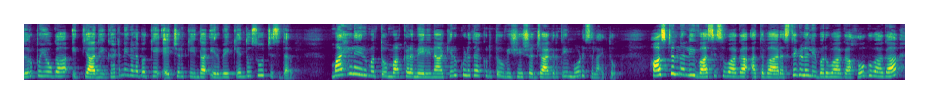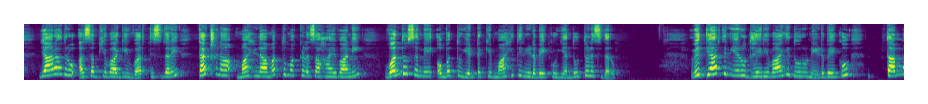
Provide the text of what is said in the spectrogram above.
ದುರುಪಯೋಗ ಇತ್ಯಾದಿ ಘಟನೆಗಳ ಬಗ್ಗೆ ಎಚ್ಚರಿಕೆಯಿಂದ ಇರಬೇಕೆಂದು ಸೂಚಿಸಿದರು. ಮಹಿಳೆಯರು ಮತ್ತು ಮಕ್ಕಳ ಮೇಲಿನ ಕಿರುಕುಳದ ಕುರಿತು ವಿಶೇಷ ಜಾಗೃತಿ ಮೂಡಿಸಲಾಯಿತು. ಹಾಸ್ಟೆಲ್ನಲ್ಲಿ ವಾಸಿಸುವಾಗ ಅಥವಾ ರಸ್ತೆಗಳಲ್ಲಿ ಬರುವಾಗ ಹೋಗುವಾಗ ಯಾರಾದರೂ ಅಸಭ್ಯವಾಗಿ ವರ್ತಿಸಿದರೆ ತಕ್ಷಣ ಮಹಿಳಾ ಮತ್ತು ಮಕ್ಕಳ ಸಹಾಯವಾಣಿ ಒಂದು ಸೊನ್ನೆ ಒಂಬತ್ತು ಎಂಟಕ್ಕೆ ಮಾಹಿತಿ ನೀಡಬೇಕು ಎಂದು ತಿಳಿಸಿದರು. ವಿದ್ಯಾರ್ಥಿನಿಯರು ಧೈರ್ಯವಾಗಿ ದೂರು ನೀಡಬೇಕು. ತಮ್ಮ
